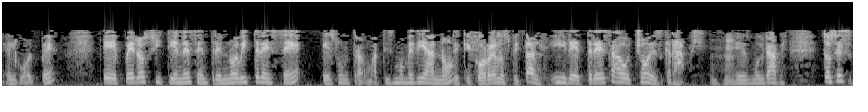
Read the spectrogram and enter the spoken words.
el golpe, eh, pero si tienes entre 9 y 13, es un traumatismo mediano. de que corre al hospital. y de 3 a 8 es grave, es muy grave. Entonces,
